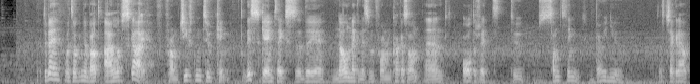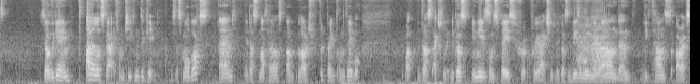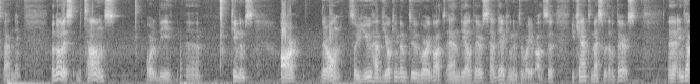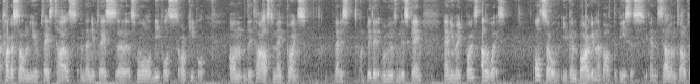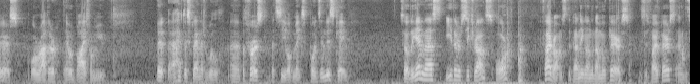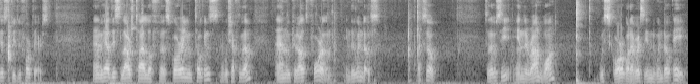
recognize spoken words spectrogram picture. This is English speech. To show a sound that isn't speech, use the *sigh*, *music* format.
Today we're talking about Isle of Skye, from Chieftain to King. This game takes the known mechanism from Carcassonne and alters it to something very new. Let's check it out. So the game Isle of Skye from Chieftain to King is a small box and it does not have a large footprint on the table. Well, it does actually, because you need some space for, for your actions, because these are moving around and the towns are expanding. But notice, the towns, or the uh, kingdoms, are their own. So you have your kingdom to worry about, and the other players have their kingdom to worry about. So you can't mess with other players. Uh, in Carcassonne, you place tiles, and then you place uh, small meeples or people on the tiles to make points. That is completely removed from this game, and you make points other ways. Also, you can bargain about the pieces. You can sell them to other players, or rather, they will buy it from you. I have to explain that rule, uh, but first, let's see what makes points in this game. So the game lasts either 6 rounds or 5 rounds, depending on the number of players. This is 5 players, and this is 2 to 4 players. And we have this large tile of uh, scoring tokens, we shuffle them, and we put out four of them in the windows, like so. So that we see, in the round 1, we score whatever is in the window A,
